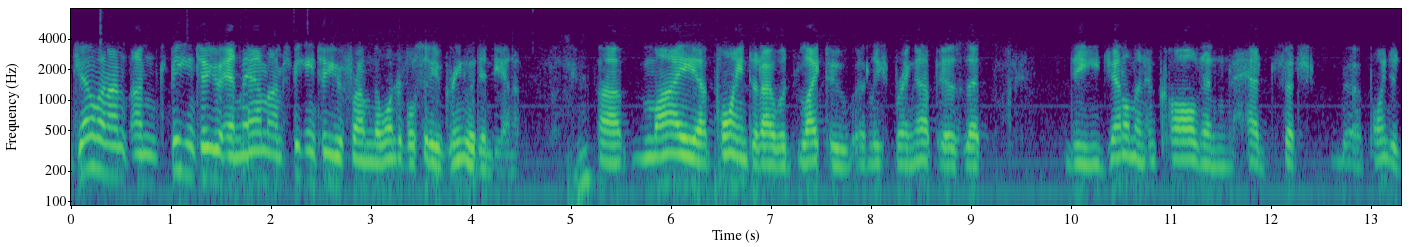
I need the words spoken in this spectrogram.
Gentlemen, I'm, I'm speaking to you, and ma'am, I'm speaking to you from the wonderful city of Greenwood, Indiana. Mm-hmm. Uh, my uh, point that I would like to at least bring up is that the gentleman who called and had such uh, pointed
